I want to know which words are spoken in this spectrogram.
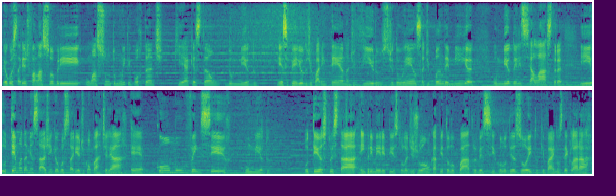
eu gostaria de falar sobre um assunto muito importante, que é a questão do medo. Esse período de quarentena, de vírus, de doença, de pandemia, o medo ele se alastra e o tema da mensagem que eu gostaria de compartilhar é como vencer o medo. O texto está em 1 Epístola de João, capítulo 4, versículo 18, que vai nos declarar:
